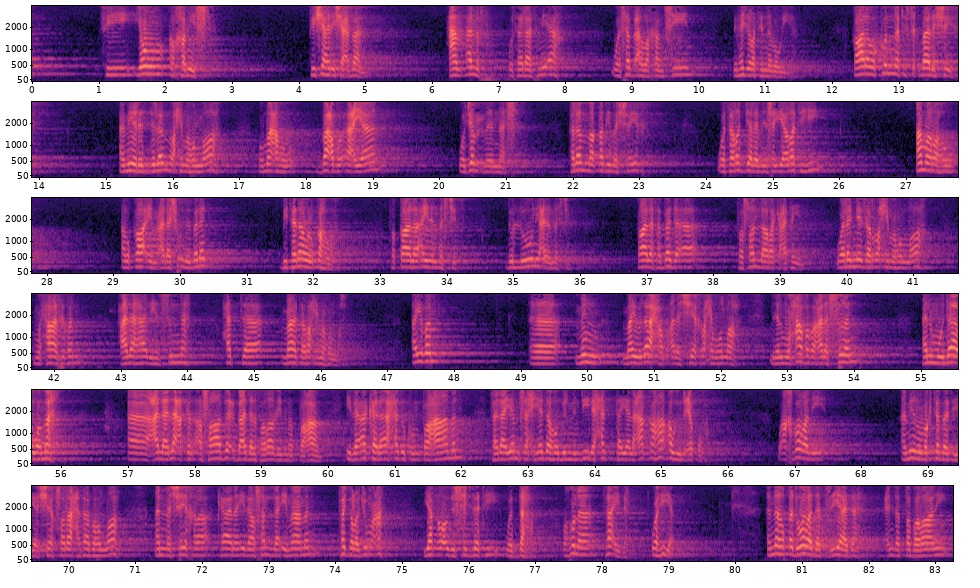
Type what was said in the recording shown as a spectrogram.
في يوم الخميس في شهر شعبان عام 1357 للهجرة النبوية. قال وكنا في استقبال الشيخ أمير الدلم رحمه الله ومعه بعض الأعيان وجمع من الناس. فلما قدم الشيخ وترجل من سيارته أمره القائم على شؤون البلد بتناول قهوه فقال أين المسجد؟ دلوني على المسجد. قال فبدأ فصلى ركعتين ولم يزل رحمه الله محافظا على هذه السنة حتى مات رحمه الله. أيضا آه، من ما يلاحظ على الشيخ رحمه الله من المحافظة على السنن المداومة آه، على لعق الأصابع بعد الفراغ من الطعام. إذا أكل أحدكم طعاما فلا يمسح يده بالمنديل حتى يلعقها أو يلعقها. وأخبرني أمين مكتبته الشيخ صلاح ثابه الله أن الشيخ كان إذا صلى إماما فجر جمعة يقرأ بالسجدة والدهر. وهنا فائدة وهي أنه قد وردت زيادة عند الطبراني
